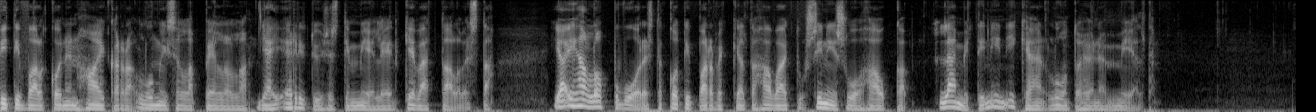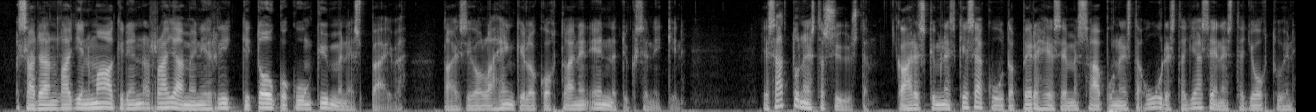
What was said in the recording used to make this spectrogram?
vitivalkoinen haikara lumisella pellolla jäi erityisesti mieleen kevät-talvesta. Ja ihan loppuvuodesta kotiparvekkeelta havaittu sinisuohaukka lämmitti niin ikään luontohönön mieltä. Sadan lajin maaginen raja meni rikki toukokuun kymmenes päivä. Taisi olla henkilökohtainen ennätyksenikin. Ja sattuneesta syystä, 20. kesäkuuta perheeseemme saapuneesta uudesta jäsenestä johtuen,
